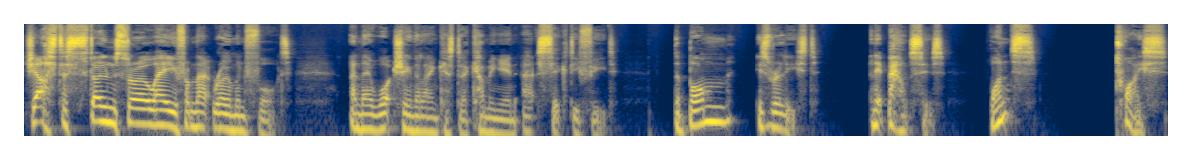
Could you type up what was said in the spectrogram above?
just a stone's throw away from that Roman fort, and they're watching the Lancaster coming in at 60 feet. The bomb is released, and it bounces. Once, twice.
